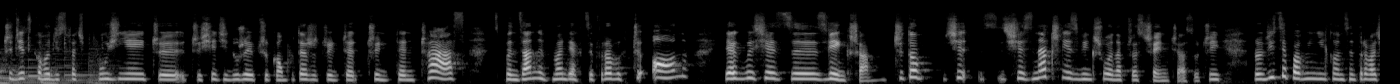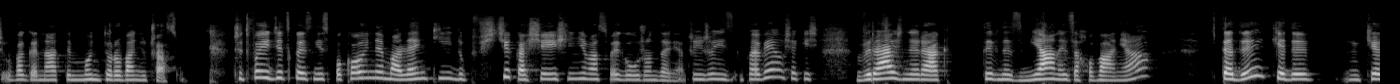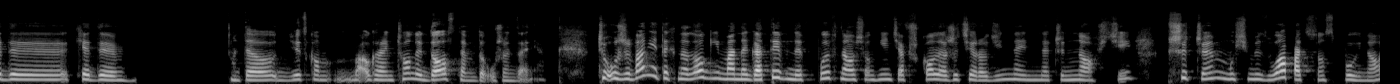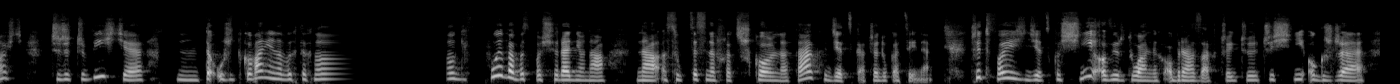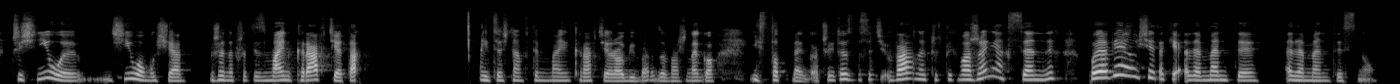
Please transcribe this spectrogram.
czy dziecko chodzi spać później, czy, czy siedzi dłużej przy komputerze, czyli, czyli ten czas spędzany w mediach cyfrowych, czy on jakby się z, zwiększa, czy to się, się znacznie zwiększyło na przestrzeni czasu, czyli rodzice powinni koncentrować uwagę na tym monitorowaniu czasu. Czy twoje dziecko jest niespokojne, maleńki lub wścieka się, jeśli nie ma swojego urządzenia? Czyli jeżeli pojawiają się jakieś wyraźne, reaktywne zmiany zachowania, wtedy, kiedy, kiedy, kiedy to dziecko ma ograniczony dostęp do urządzenia. Czy używanie technologii ma negatywny wpływ na osiągnięcia w szkole, życie rodzinne i inne czynności, przy czym musimy złapać tą spójność, czy rzeczywiście mm, to użytkowanie nowych technologii wpływa bezpośrednio na, na sukcesy na przykład szkolne, tak, dziecka, czy edukacyjne. Czy twoje dziecko śni o wirtualnych obrazach, czy, czy, czy śni o grze, czy śniły, śniło mu się, że na przykład jest w Minecrafcie, tak, i coś tam w tym Minecrafcie robi bardzo ważnego, istotnego. Czyli to jest dosyć ważne, czy w tych marzeniach sennych pojawiają się takie elementy, elementy snu.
